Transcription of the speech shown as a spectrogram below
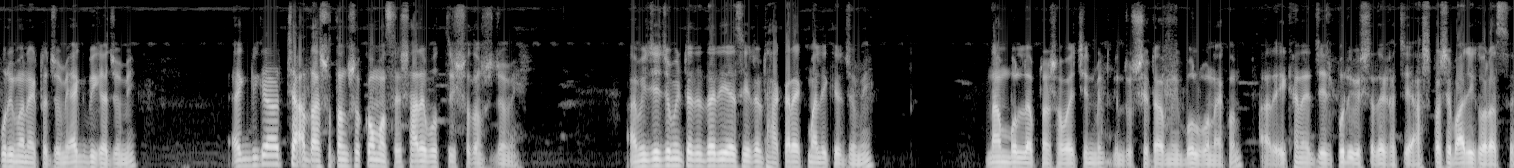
পরিমাণে একটা জমি, এক বিঘা জমি। এক বিঘা হচ্ছে আধা শতাংশ কম আছে, সাড়ে বত্রিশ শতাংশ জমি। আমি যে জমিটাতে দাঁড়িয়ে আছি, এটা ঢাকার এক মালিকের জমি। নাম বললে আপনারা সবাই চিনবেন, কিন্তু সেটা আমি বলব না এখন। আর এখানে যে পরিবেশটা দেখাচ্ছি, আশপাশে বাড়িঘর আছে।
